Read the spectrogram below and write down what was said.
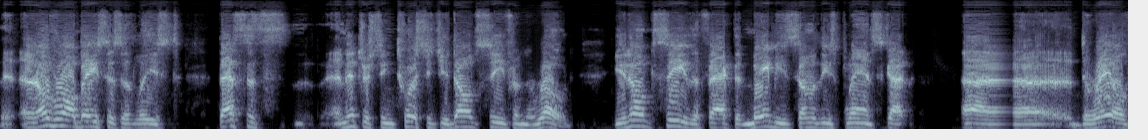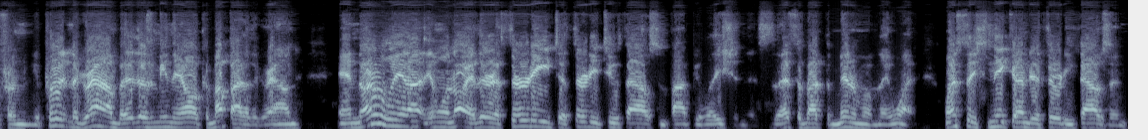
an overall basis, at least. That's an interesting twist that you don't see from the road. You don't see the fact that maybe some of these plants got uh, derailed from you put it in the ground, but it doesn't mean they all come up out of the ground. And normally in Illinois, there are 30 to 32,000 population. So that's about the minimum they want. Once they sneak under 30,000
